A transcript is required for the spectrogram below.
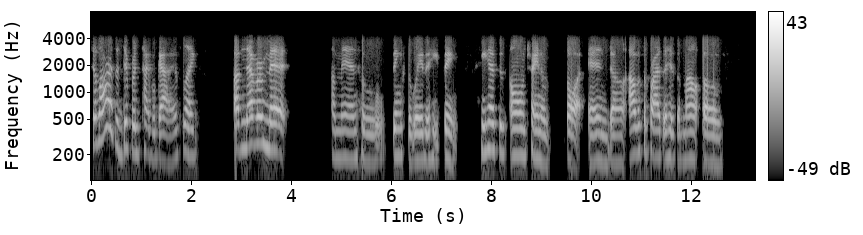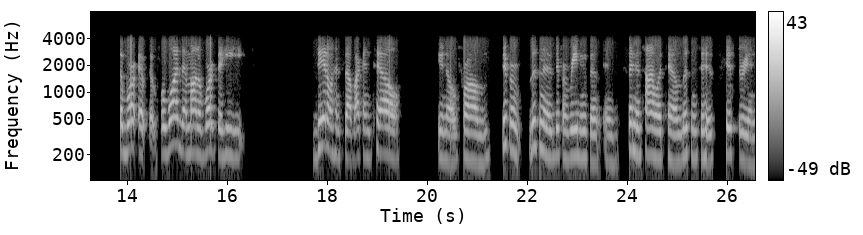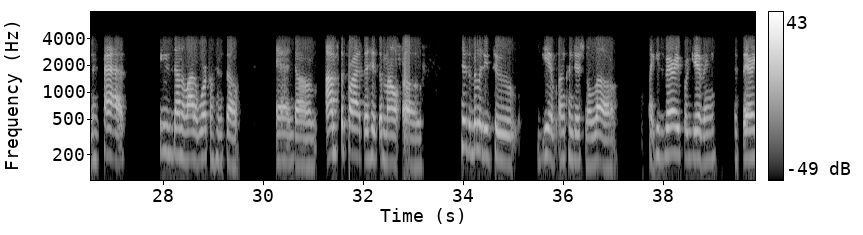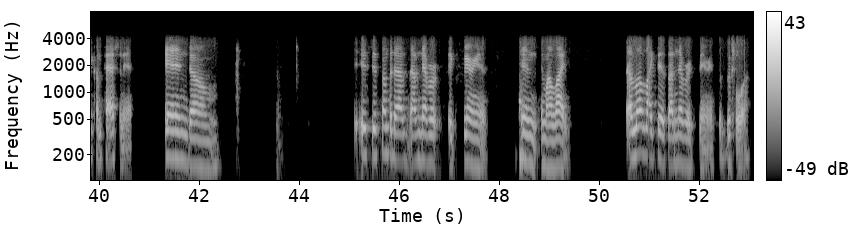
Shalar is a different type of guy. It's like I've never met a man who thinks the way that he thinks. He has his own train of thought, and uh, I was surprised at his amount of the work. Uh, for one, the amount of work that he did on himself. I can tell, you know, from different listening to different readings and, and spending time with him, listening to his history and his past. He's done a lot of work on himself, and um, I'm surprised at his amount of his ability to give unconditional love. Like he's very forgiving, he's very compassionate, and um, it's just something that I've, I've never experienced in in my life. A love like this, I've never experienced before.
